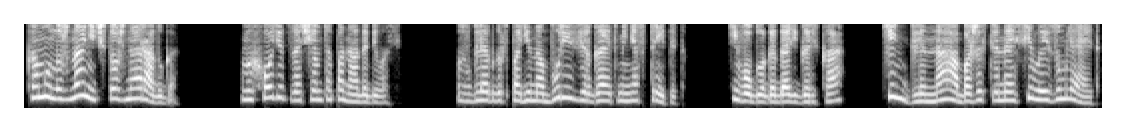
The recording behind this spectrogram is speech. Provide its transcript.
Кому нужна ничтожная радуга? Выходит, зачем-то понадобилось. Взгляд господина Бури ввергает меня в трепет. Его благодать горька, тень длинна, а божественная сила изумляет.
